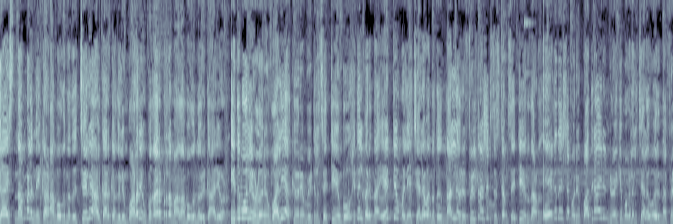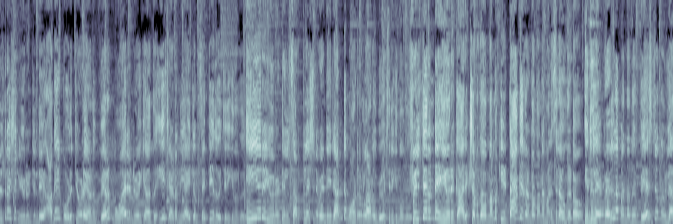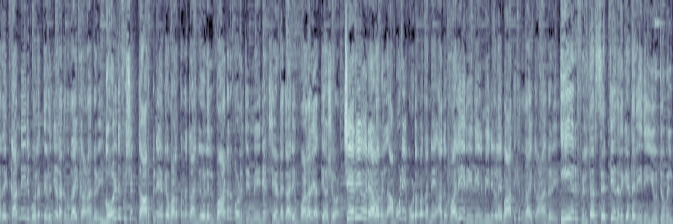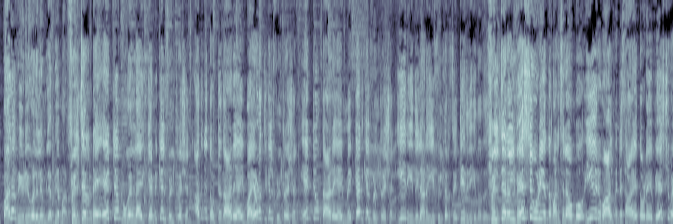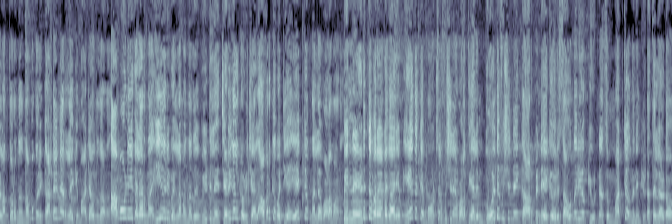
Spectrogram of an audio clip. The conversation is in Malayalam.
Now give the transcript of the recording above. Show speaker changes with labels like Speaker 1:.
Speaker 1: ഗൈസ് നമ്മൾ ഈ കാണാൻ പോകുന്നത് ചില ആൾക്കാർക്കെങ്കിലും വളരെ ഉപകാരപ്രദമാകാൻ പോകുന്ന ഒരു കാര്യമാണ്. ഇതുപോലെയുള്ള ഒരു വലിയ അക്വേറിയം വീട്ടിൽ സെറ്റ് ചെയ്യുമ്പോൾ ഇതിൽ വരുന്ന ഏറ്റവും വലിയ ചെലവെന്നത് നല്ലൊരു ഫിൽട്രേഷൻ സിസ്റ്റം സെറ്റ് ചെയ്യുന്നതാണ്. ഏകദേശം ഒരു പതിനായിരം രൂപയ്ക്ക് മുകളിൽ ചെലവ് വരുന്ന ഫിൽട്രേഷൻ യൂണിറ്റിന്റെ അതേ ക്വാളിറ്റിയോടെയാണ് വെറും മൂവായിരം രൂപയ്ക്കകത്ത് ഈ ചേട്ടൻ ഈ ഐറ്റം സെറ്റ് ചെയ്ത് വെച്ചിരിക്കുന്നത്. ഈ ഒരു യൂണിറ്റിൽ സർക്കുലേഷന് വേണ്ടി രണ്ട് മോട്ടോറുകളാണ് ഉപയോഗിച്ചിരിക്കുന്നത്. ഫിൽറ്ററിന്റെ ഈ ഒരു കാര്യക്ഷമത നമുക്ക് ഈ ടാങ്ക് കണ്ടാൽ തന്നെ മനസ്സിലാവും കേട്ടോ. ഇതിലെ വെള്ളം എന്നത് വേസ്റ്റ് ഒന്നും ഇല്ലാതെ കണ്ണീര് പോലെ തെളിഞ്ഞു കിടക്കുന്നതായി കാണാൻ കഴിയും. ഗോൾഡ് ഫിഷും കാർപ്പിനെയൊക്കെ വളർത്തുന്ന ടാങ്കുകളിൽ വാട്ടർ ക്വാളിറ്റി മെയിന്റെയിൻ ചെയ്യേണ്ട കാര്യം വളരെ അത്യാവശ്യമാണ്. ചെറിയൊരു അളവിൽ അമോണിയ കൂടുമ്പോൾ തന്നെ അത് വലിയ രീതിയിൽ മീനുകളെ ബാധിക്കുന്നതായി കാണാൻ കഴിയും. ഈ ഒരു ഫിൽറ്റർ സെറ്റ് ചെയ്തെടുക്കേണ്ട രീതി യൂട്യൂബിൽ പല വീഡിയോകളിലും ലഭ്യമാണ്. ഫിൽറ്ററിന്റെ ഏറ്റവും മുകളിലായി കെമിക്കൽ ഫിൽട്രേഷൻ അതിന് തൊട്ട് താഴെയായി ബയോളജിക്കൽ ഫിൽട്രേഷൻ ഏറ്റവും താഴെയായി മെക്കാനിക്കൽ ഫിൽട്രേഷൻ ഈ രീതിയിലാണ് ഈ ഫിൽറ്റർ സെറ്റ് ചെയ്തിരിക്കുന്നത്. ഫിൽറ്ററിൽ വേസ്റ്റ് കൂടി എന്ന് മനസ്സിലാവുമ്പോൾ ഈ ഒരു വാൾവിന്റെ സഹായത്തോടെ വേസ്റ്റ് വെള്ളം തുറന്ന് നമുക്കൊരു കണ്ടെയ്നറിലേക്ക് മാറ്റാവുന്നതാണ്. അമോണിയ കലർന്ന ഈ ഒരു വെള്ളം എന്നത് വീട്ടിലെ ചെടികൾ കഴിച്ചാൽ അവർക്ക് പറ്റിയ ഏറ്റവും നല്ല വളമാണ്. പിന്നെ എടുത്തു പറയേണ്ട കാര്യം ഏതൊക്കെ മോൺസ്റ്റർ ഫിഷിനെ വളർത്തിയാലും ഗോൾഡ് ഫിഷിന്റെയും കാർപ്പിന്റെയും ഒക്കെ ഒരു സൗന്ദര്യവും ക്യൂട്ട്നെസ്സും മറ്റൊന്നിനും കിട്ടത്തില്ല കേട്ടോ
